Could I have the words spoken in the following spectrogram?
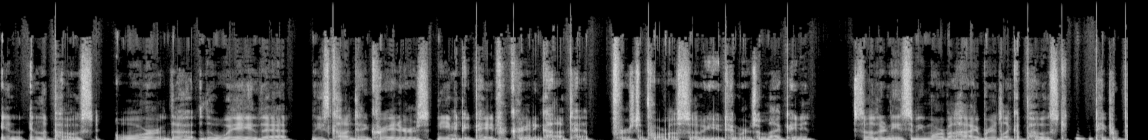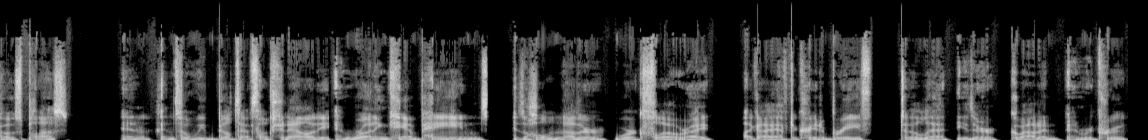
in, in the post or the, the way that these content creators need to be paid for creating content, first and foremost. So do YouTubers, in my opinion. So there needs to be more of a hybrid, like a post, pay per post plus. And, and so we built that functionality and running campaigns is a whole nother workflow, right? Like I have to create a brief to let either go out and, and recruit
